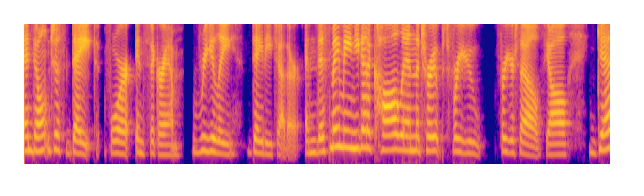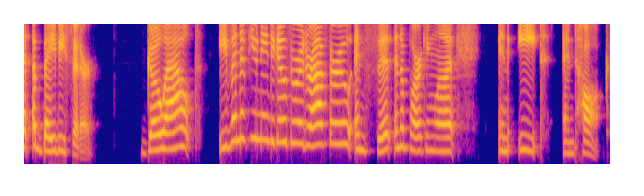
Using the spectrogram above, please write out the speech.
And don't just date for Instagram. Really date each other. And this may mean you got to call in the troops for you for yourselves, y'all. Get a babysitter. Go out, even if you need to go through a drive-through and sit in a parking lot and eat and talk.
